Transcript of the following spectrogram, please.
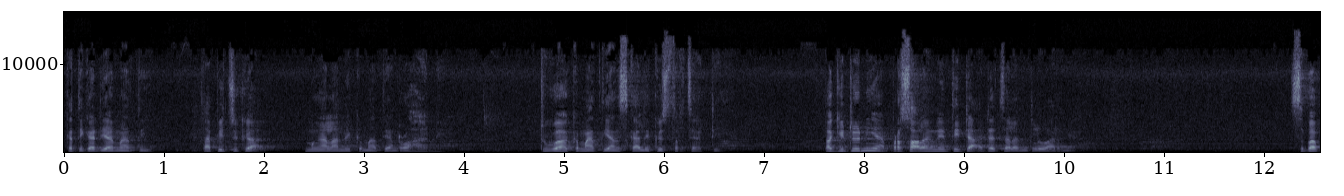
ketika dia mati, tapi juga mengalami kematian rohani. Dua kematian sekaligus terjadi. Bagi dunia persoalan ini tidak ada jalan keluarnya. Sebab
